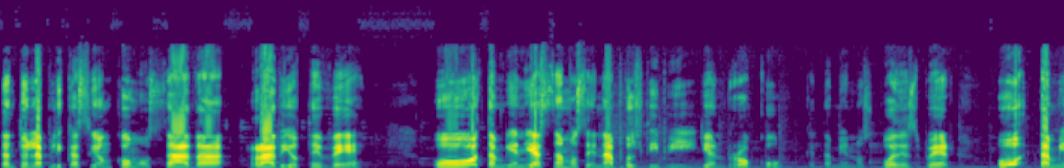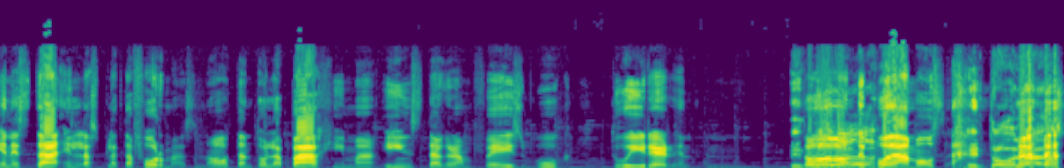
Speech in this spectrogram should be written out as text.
tanto en la aplicación como Sada Radio TV, o también ya estamos en Apple TV y en Roku, que también nos puedes ver, o también está en las plataformas, ¿no? Tanto la página, Instagram, Facebook, Twitter, en, en todo donde podamos. En todos lados.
